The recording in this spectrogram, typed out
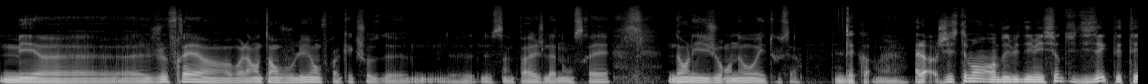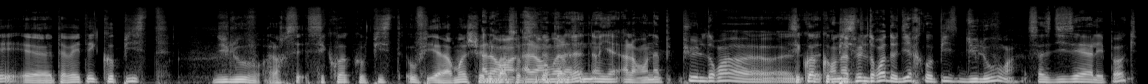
Mais euh, je ferai, euh, voilà, en temps voulu, on fera quelque chose de, de, de sympa. Je l'annoncerai dans les journaux et tout ça. D'accord. Voilà. Alors justement, en début d'émission, tu disais que tu avais été copiste du Louvre. Alors c'est quoi copiste Alors moi, je suis allé voir sur le alors, site voilà, internet. non, il y a- alors, on n'a plus le droit. euh, C'est quoi de- On n'a plus le droit de dire copiste du Louvre. Ça se disait à l'époque.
